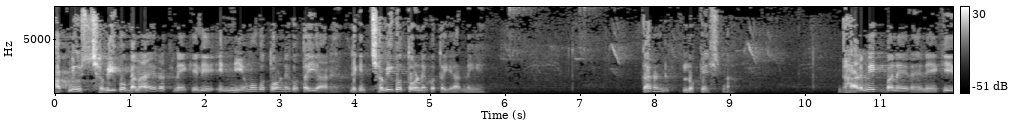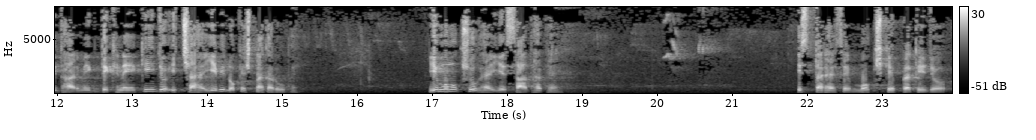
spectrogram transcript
अपनी उस छवि को बनाए रखने के लिए इन नियमों को तोड़ने को तैयार है, लेकिन छवि को तोड़ने को तैयार नहीं है। कारण लोकेशना धार्मिक बने रहने की, धार्मिक दिखने की जो इच्छा है, ये भी लोकेशना का रूप है। ये मुमुक्षु है, ये साधक है। इस तरह से मोक्ष के प्रति जो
